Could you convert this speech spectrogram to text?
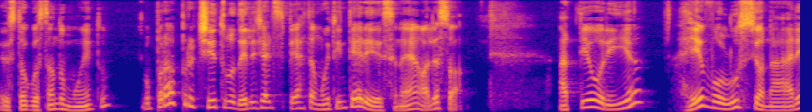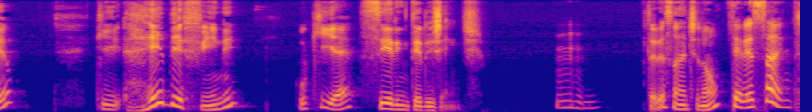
eu estou gostando muito. O próprio título dele já desperta muito interesse, né? Olha só. A teoria revolucionária que redefine o que é ser inteligente. Uhum. Interessante, não? Interessante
